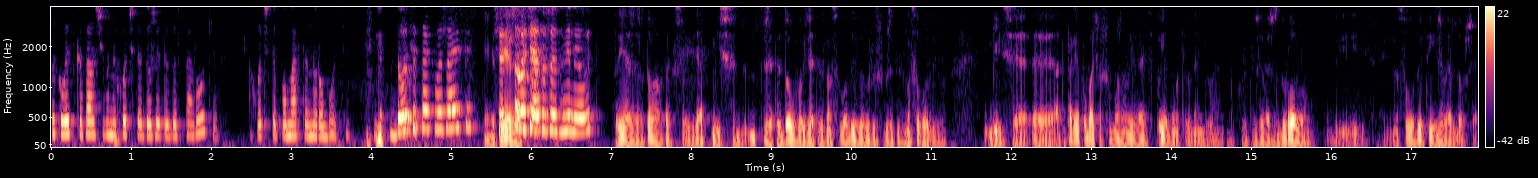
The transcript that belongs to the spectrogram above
Ви колись сказали, що ви не хочете дожити до 100 років, а хочете померти на роботі. Досі так вважаєте? Чи з того часу щось змінилось? То я жартував так, що я б міг жити довго і жити з насолодою, виберу, щоб жити з насолодою більше. Е, А тепер я побачив, що можна виявляється поєднувати одне і друге. Коли ти живеш здорово і насолодою, ти і живеш довше.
